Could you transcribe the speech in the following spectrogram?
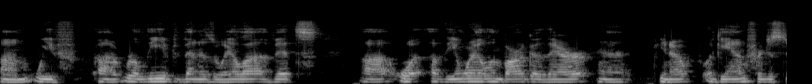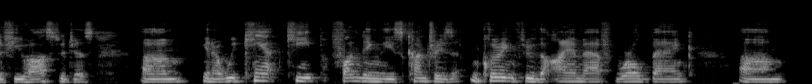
Um, we've uh, relieved Venezuela of its uh, of the oil embargo there uh, you know, again, for just a few hostages. Um, you know, we can't keep funding these countries, including through the IMF, World Bank, um,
